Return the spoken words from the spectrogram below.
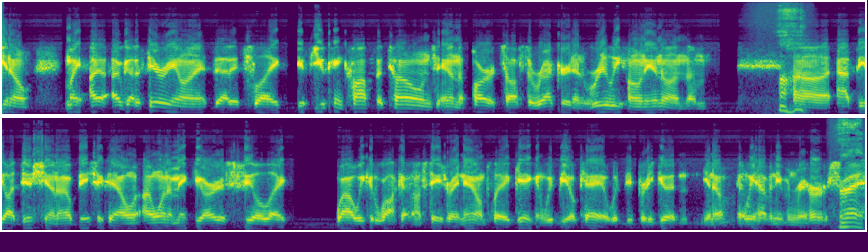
you know, my I, I've got a theory on it that it's like if you can cop the tones and the parts off the record and really hone in on them Uh-huh. uh, at the audition, I basically I, want to make the artist feel like, wow, we could walk out on stage right now and play a gig and we'd be okay. It would be pretty good, you know, and we haven't even rehearsed. Right.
